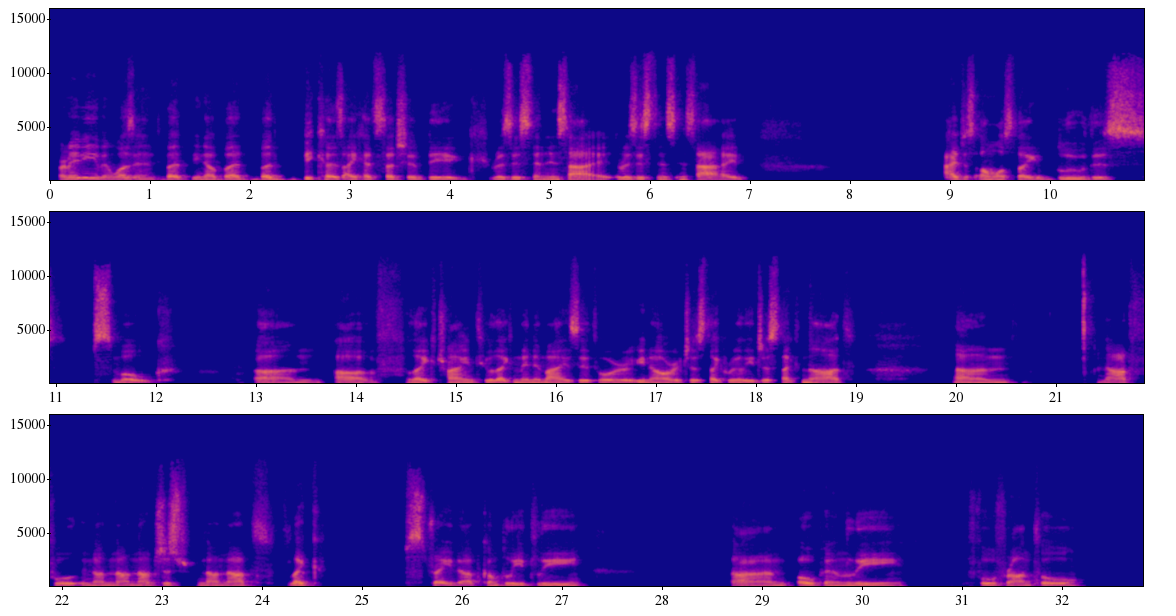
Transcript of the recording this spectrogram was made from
or maybe even wasn't but you know but but because i had such a big resistance inside resistance inside i just almost like blew this smoke um of like trying to like minimize it or you know or just like really just like not um not full not not not just not not like straight up completely um, openly, full frontal,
